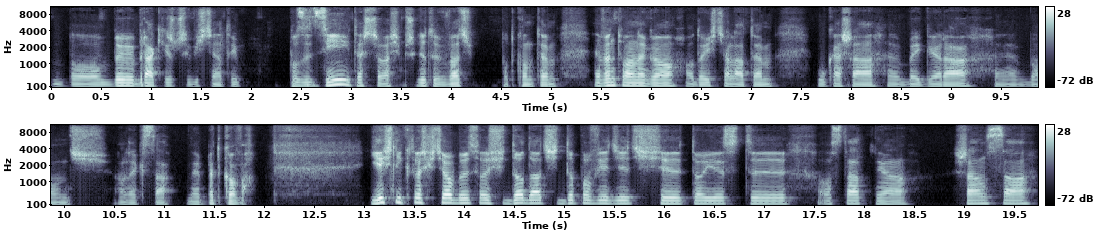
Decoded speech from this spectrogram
bo były braki rzeczywiście na tej pozycji i też trzeba się przygotowywać pod kątem ewentualnego odejścia latem Łukasza Bejgera bądź Aleksa Petkowa. Jeśli ktoś chciałby coś dodać, dopowiedzieć, to jest ostatnia szansa.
